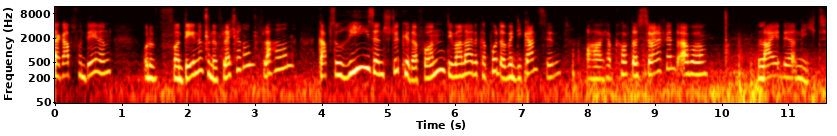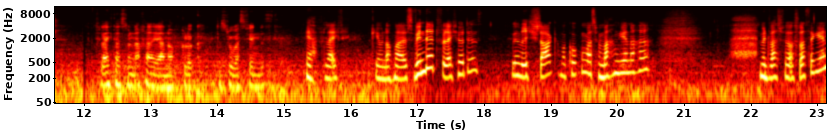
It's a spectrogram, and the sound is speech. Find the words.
Da gab es von denen, oder von denen, von den flacheren, flacheren, gab es so riesen Stücke davon. Die waren leider kaputt, aber wenn die ganz sind, oh, ich habe gehofft, dass ich so eine finde, aber leider nicht. Vielleicht hast du nachher ja noch Glück, dass du was findest. Ja, vielleicht gehen wir nochmal. Es windet, vielleicht hört ihr es. Es windet richtig stark. Mal gucken, was wir machen gehen nachher. Mit was wir aufs Wasser gehen.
